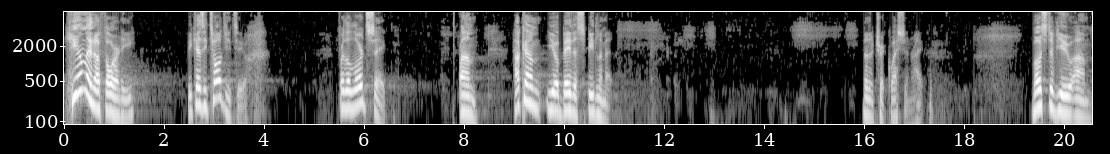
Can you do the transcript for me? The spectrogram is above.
human authority because He told you to. For the Lord's sake. Um, how come you obey the speed limit? Another trick question, right? Most of you um,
